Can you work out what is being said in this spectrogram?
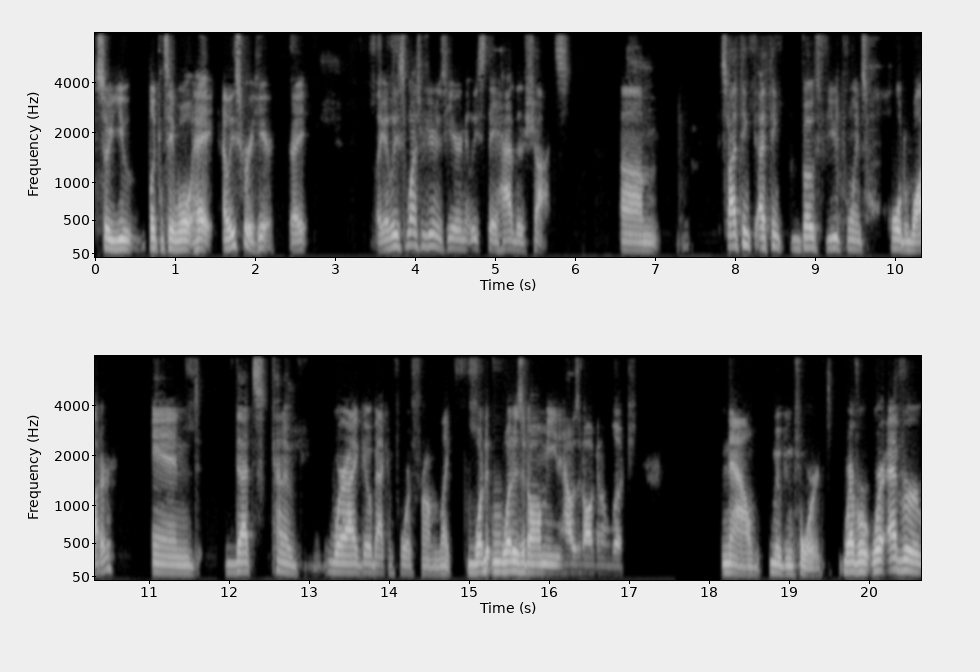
so you look and say, well, hey, at least we're here, right? Like at least West Virginia's here, and at least they had their shots. Um, so I think I think both viewpoints hold water, and that's kind of where I go back and forth from. Like, what what does it all mean? How is it all going to look now moving forward? Wherever wherever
